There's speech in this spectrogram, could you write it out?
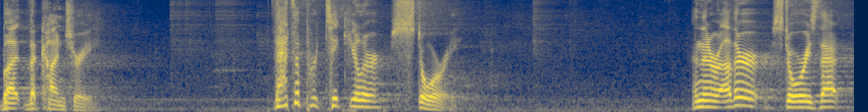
but the country. That's a particular story. And there are other stories that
